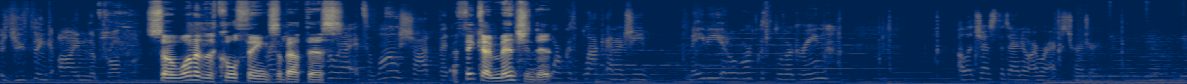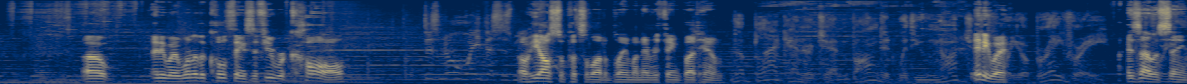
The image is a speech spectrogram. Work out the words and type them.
You think I'm the problem? So one of the cool things about this, Koda, it's a long shot, but I think I mentioned it. Work with black energy. Maybe it'll work with blue or green. I'll adjust the Dino Armor X charger. Uh, anyway, one of the cool things, if you recall, no way this is oh, he also puts a lot of blame on everything but him. The Black Energem Anyway, for your bravery, as I was saying,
